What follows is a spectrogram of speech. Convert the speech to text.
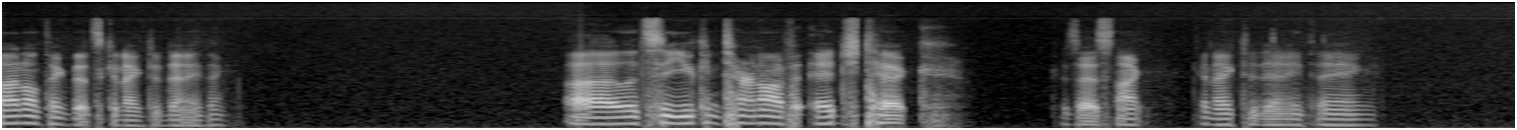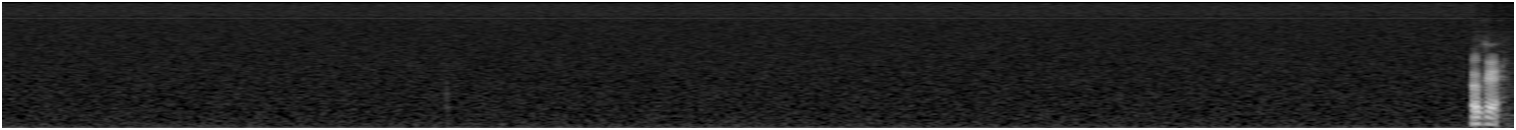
I don't think that's connected to anything. Uh, let's see, you can turn off EdgeTech, because that's not connected to anything. Okay.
